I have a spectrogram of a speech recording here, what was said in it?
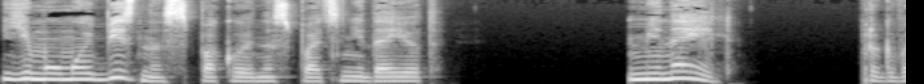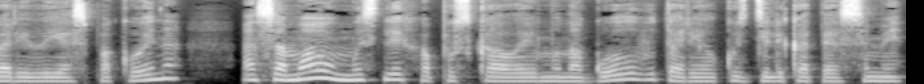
Ему мой бизнес спокойно спать не дает. «Минаэль», — проговорила я спокойно, а сама в мыслях опускала ему на голову тарелку с деликатесами.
